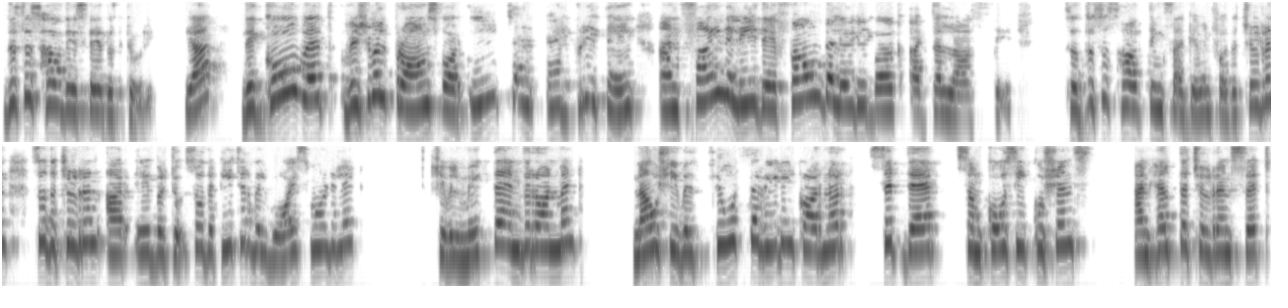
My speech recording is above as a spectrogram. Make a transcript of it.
This is how they say the story. Yeah. They go with visual prompts for each and everything. And finally, they found the ladybug at the last page. So this is how things are given for the children. So the children are able to. So the teacher will voice modulate. She will make the environment. Now she will choose the reading corner, sit there, some cozy cushions, and help the children sit.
